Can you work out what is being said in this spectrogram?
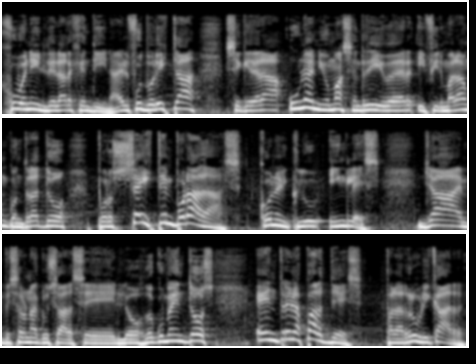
juvenil de la Argentina. El futbolista se quedará un año más en River y firmará un contrato por seis temporadas con el club inglés. Ya empezaron a cruzarse los documentos entre las partes para rubricar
